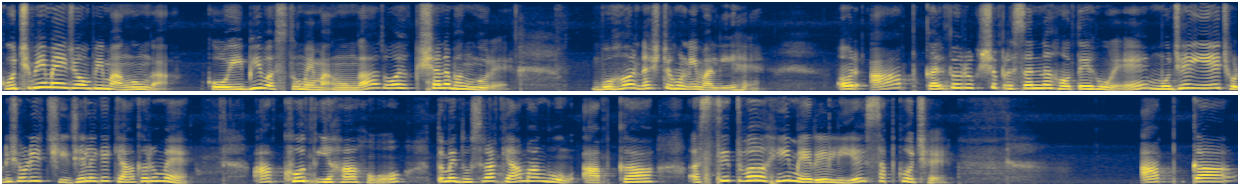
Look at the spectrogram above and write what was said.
कुछ भी मैं जो भी मांगूँगा, कोई भी वस्तु मैं मांगूँगा तो वह क्षण भंगुर है। वह नष्ट होने वाली है। और आप कल्प वृक्ष प्रसन्न होते हुए मुझे ये छोटी छोटी चीज़ें लेके क्या करूँ मैं? आप खुद यहाँ हो तो मैं दूसरा क्या मांगूँ? आपका अस्तित्व ही मेरे लिए सब कुछ है। आपका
